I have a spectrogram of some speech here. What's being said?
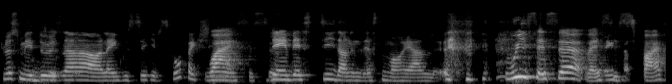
Plus mes deux ans en linguistique et psycho. Fait que j'ai investi dans l'Université de Montréal. oui, c'est ça. Ben, c'est super,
